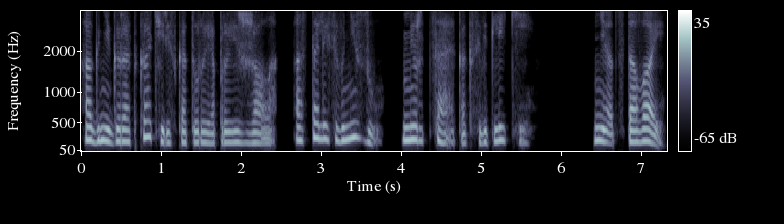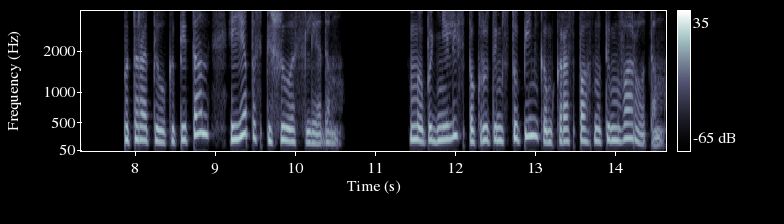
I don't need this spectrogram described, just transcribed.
Огни городка, через которые я проезжала, остались внизу, мерцая, как светляки. «Не отставай», — поторопил капитан, и я поспешила следом. Мы поднялись по крутым ступенькам к распахнутым воротам.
